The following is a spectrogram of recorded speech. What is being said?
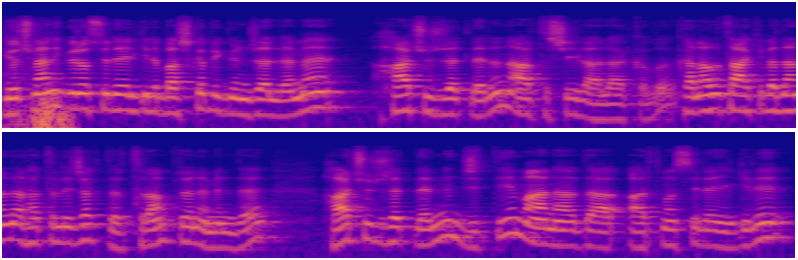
Göçmenlik Bürosu ile ilgili başka bir güncelleme harç ücretlerinin artışıyla alakalı. Kanalı takip edenler hatırlayacaktır. Trump döneminde harç ücretlerinin ciddi manada artmasıyla ilgili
